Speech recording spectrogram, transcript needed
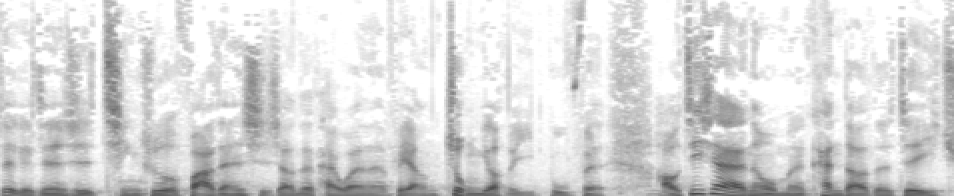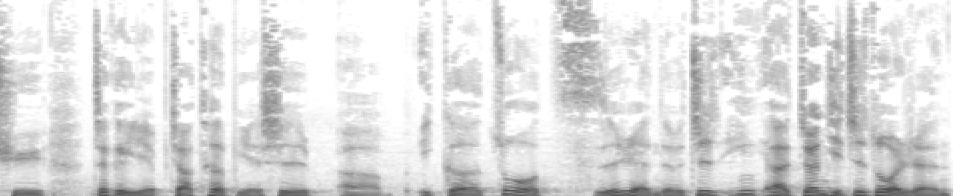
这个真的是情书发展史上在台湾呢非常重要的一部分。好，接下来呢，我们看到的这一区，这个也比较特别，是呃一个作词人的制音呃专辑制作人，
